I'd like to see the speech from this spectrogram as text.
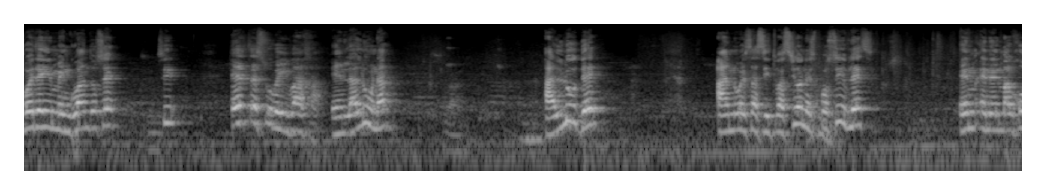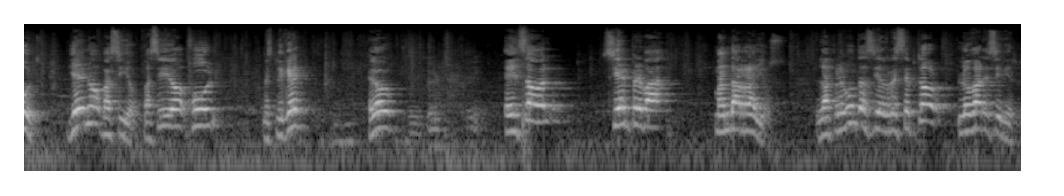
Puede ir menguándose. ¿Sí? Este sube y baja en la luna alude a nuestras situaciones posibles en, en el Malhut. Lleno, vacío. Vacío, full. ¿Me expliqué? Hello. El sol siempre va a mandar rayos. La pregunta es si el receptor lo va a recibir.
